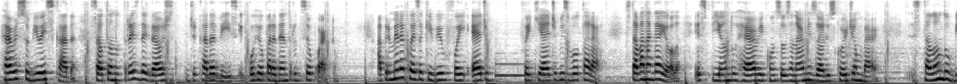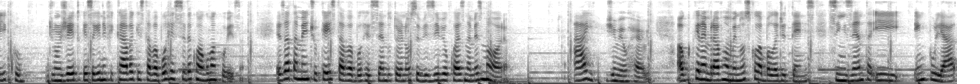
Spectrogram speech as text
Harry subiu a escada, saltando três degraus de cada vez, e correu para dentro do seu quarto. A primeira coisa que viu foi, Ed... foi que Edgus voltará. Estava na gaiola, espiando Harry com seus enormes olhos cor de ambar, estalando o bico de um jeito que significava que estava aborrecida com alguma coisa. Exatamente o que estava aborrecendo tornou-se visível quase na mesma hora. Ai, gemeu Harry. Algo que lembrava uma minúscula bola de tênis, cinzenta e empulhada,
